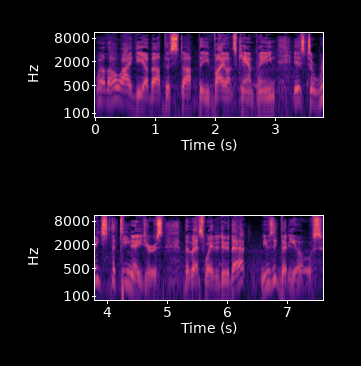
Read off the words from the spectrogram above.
Well, the whole idea about this Stop the Violence campaign is to reach the teenagers. The best way to do that? Music videos.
